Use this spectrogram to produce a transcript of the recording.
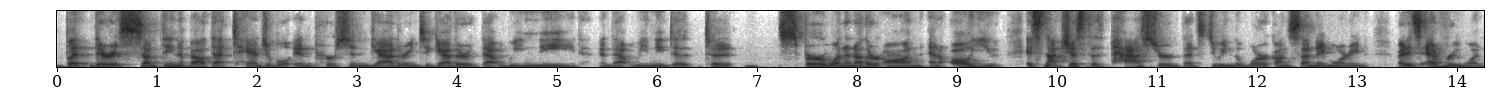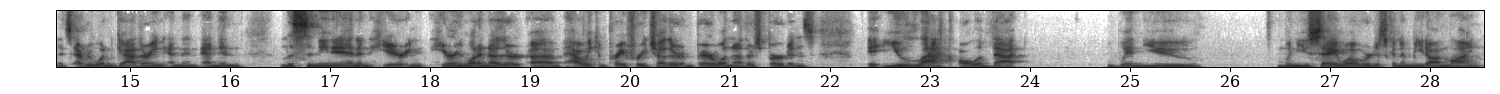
but there is something about that tangible in-person gathering together that we need and that we need to to spur one another on. And all you it's not just the pastor that's doing the work on sunday morning right? It's everyone. It's everyone gathering and then and then listening in and hearing hearing one another um, how we can pray for each other and bear one another's burdens. It you lack all of that when you when you say well we're just going to meet online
